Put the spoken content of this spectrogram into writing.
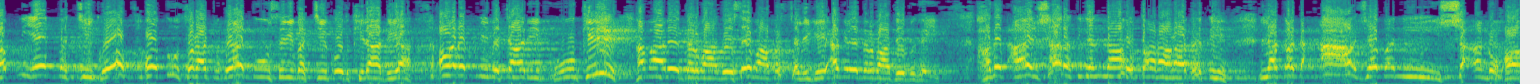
اپنی ایک بچی کو اور دوسرا ٹکڑا دوسری بچی کو کھلا دیا اور اپنی بیچاری بھوکی ہمارے دروازے سے واپس چلی گئی، اگلے دروازے پہ گئی۔ حضرت عائشہ رضی اللہ تعالیٰ کہتی لقد آجبنی شانہا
